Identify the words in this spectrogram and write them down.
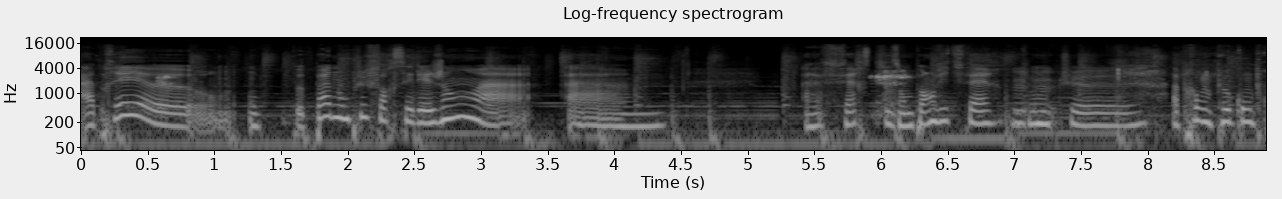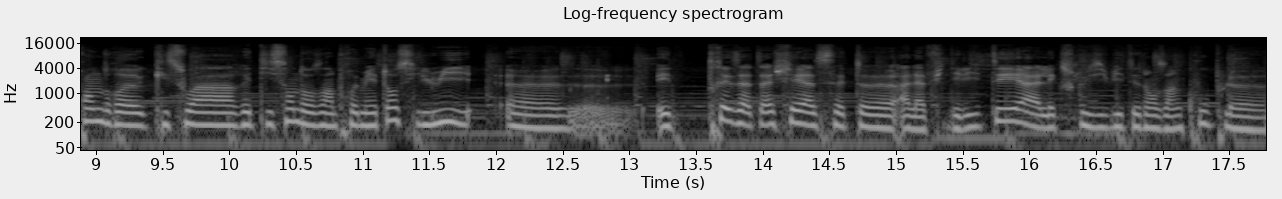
après, on, on peut pas non plus forcer les gens à à faire ce qu'ils ont pas envie de faire. Donc, euh, Après, on peut comprendre euh, qu'il soit réticent dans un premier temps si lui euh, est très attaché à cette euh, à la fidélité, à l'exclusivité dans un couple, euh,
